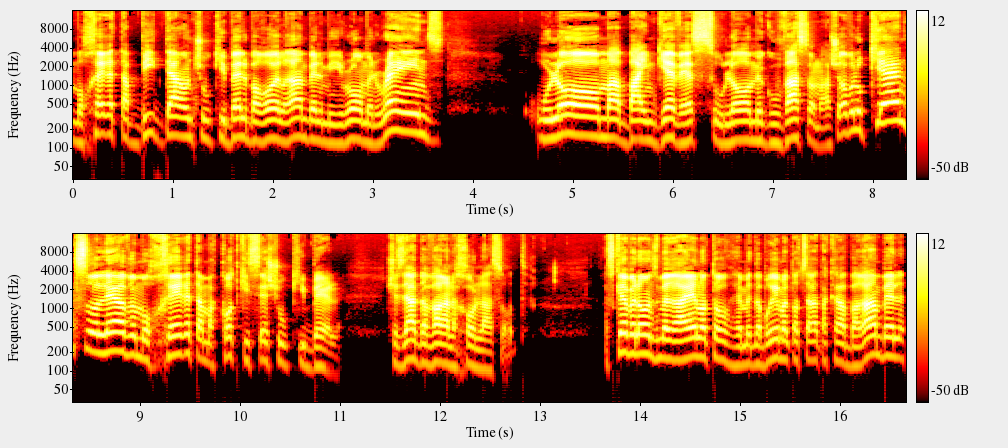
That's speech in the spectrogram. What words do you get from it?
מוכר את ה beat down שהוא קיבל ב Royal Rumble מרומן ריינס, הוא לא בא עם גבס, הוא לא מגובס או משהו, אבל הוא כן צולע ומוכר את המכות כיסא שהוא קיבל, שזה הדבר הנכון לעשות. אז קווין אונס מראיין אותו, הם מדברים על תוצאת הקרב ב Rumble,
